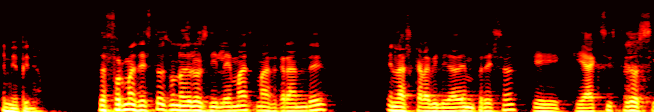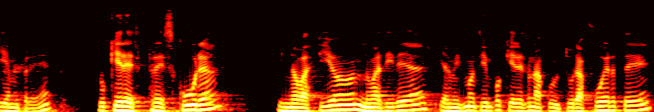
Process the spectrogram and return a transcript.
en mi opinión. De todas formas, esto es uno de los dilemas más grandes en la escalabilidad de empresas que, ha existido siempre. ¿eh? Tú quieres frescura, innovación, nuevas ideas y al mismo tiempo quieres una cultura fuerte,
